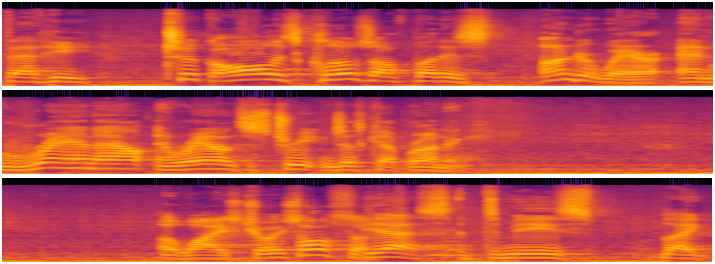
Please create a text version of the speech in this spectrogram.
that he took all his clothes off but his underwear and ran out and ran on the street and just kept running. a wise choice also. Yes, Demi's like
